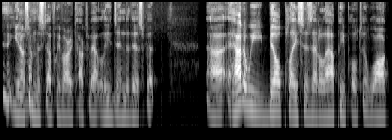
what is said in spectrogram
you know, some of the stuff we've already talked about leads into this, but uh, how do we build places that allow people to walk,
